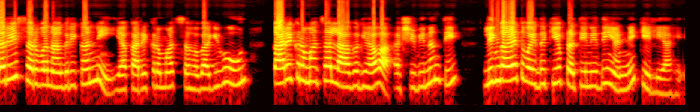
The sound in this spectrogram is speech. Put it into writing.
तरी सर्व नागरिकांनी या कार्यक्रमात सहभागी होऊन कार्यक्रमाचा लाभ घ्यावा अशी विनंती लिंगायत वैद्यकीय प्रतिनिधी यांनी केली आहे.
